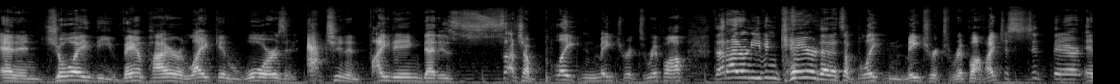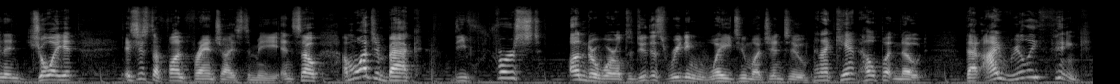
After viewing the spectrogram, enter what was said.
and enjoy the vampire Lycan wars and action and fighting that is such a blatant Matrix ripoff that I don't even care that it's a blatant Matrix ripoff. I just sit there and enjoy it it's just a fun franchise to me. And so I'm watching back the first Underworld to do this reading way too much into, and I can't help but note that I really think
